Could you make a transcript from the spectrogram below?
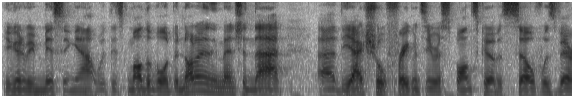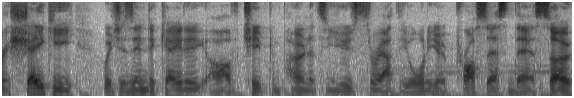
you're going to be missing out with this motherboard. But not only mention that, uh, the actual frequency response curve itself was very shaky, which is indicative of cheap components used throughout the audio process there. So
